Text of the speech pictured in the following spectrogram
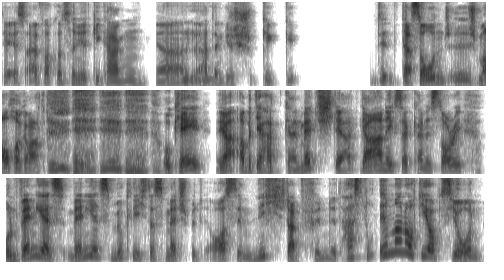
Der ist einfach konsterniert gegangen, ja, mhm. hat dann das Sohn äh, Schmaucher gemacht. okay, ja, aber der hat kein Match, der hat gar nichts, der hat keine Story. Und wenn jetzt, wenn jetzt wirklich das Match mit Austin nicht stattfindet, hast du immer noch die Option,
